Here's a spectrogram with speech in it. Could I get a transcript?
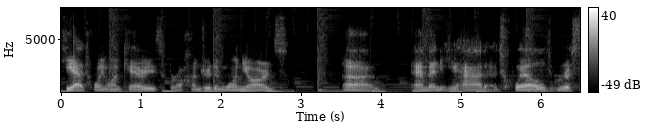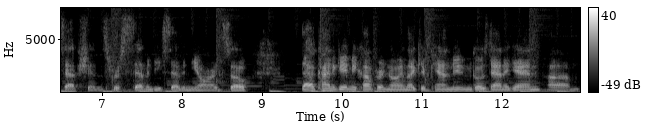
he had 21 carries for 101 yards, um, and then he had 12 receptions for 77 yards. So that kind of gave me comfort knowing like if Cam Newton goes down again, um,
